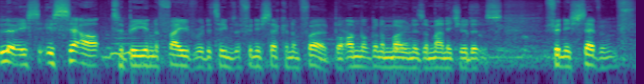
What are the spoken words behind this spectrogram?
Look, it's, it's set up to be in the favour of the teams that finish second and third, but I'm not going to moan as a manager that's finished seventh.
